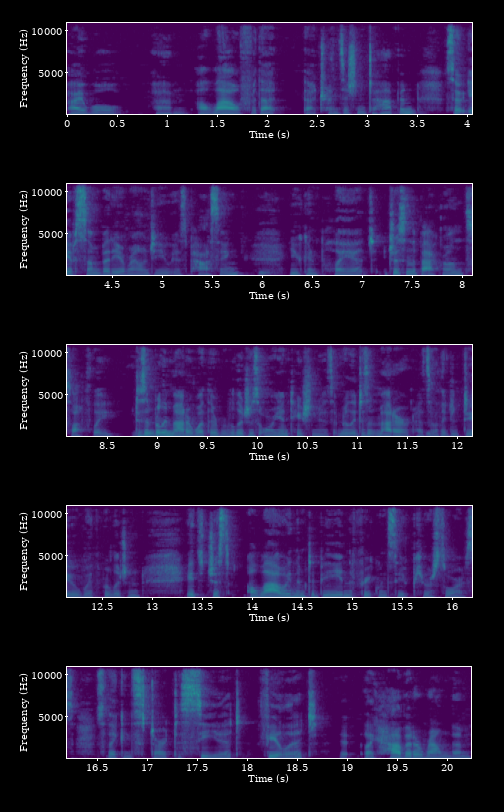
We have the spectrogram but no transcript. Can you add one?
I will um, allow for that that transition to happen. So if somebody around you is passing, yeah. you can play it just in the background softly. It doesn't really matter what their religious orientation is. It really doesn't matter. It has yeah. nothing to do with religion. It's just allowing them to be in the frequency of pure source so they can start to see it, feel it, like have it around them.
